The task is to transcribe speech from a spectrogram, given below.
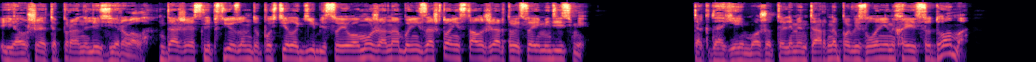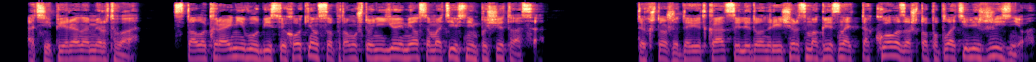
Я уже это проанализировал. Даже если б Сьюзан допустила гибель своего мужа, она бы ни за что не стала жертвовать своими детьми. Тогда ей, может, элементарно повезло не находиться дома. А теперь она мертва. Стала крайней в убийстве Хокинса, потому что у нее имелся мотив с ним посчитаться. Так что же, Дэвид Кац или Дон Ричардс могли знать такого, за что поплатились жизнью?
